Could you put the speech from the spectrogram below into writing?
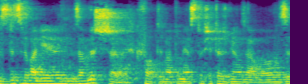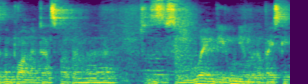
zdecydowanie za wyższe kwoty, natomiast to się też wiązało z ewentualnym transportem e, z, głębi Unii Europejskiej.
